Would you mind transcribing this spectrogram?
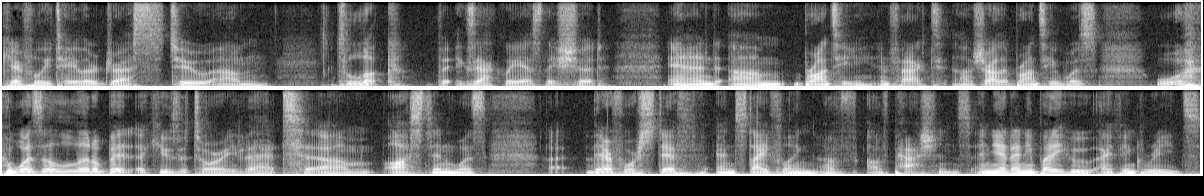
carefully tailored dress to, um, to look the, exactly as they should. And um, Bronte, in fact, uh, Charlotte Bronte was was a little bit accusatory that um, Austen was uh, therefore stiff and stifling of, of passions. And yet, anybody who I think reads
